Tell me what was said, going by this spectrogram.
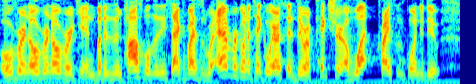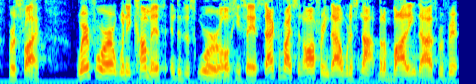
over and over and over again, but it is impossible that these sacrifices were ever going to take away our sins. They were a picture of what Christ was going to do. Verse 5. Wherefore, when he cometh into this world, he saith, Sacrifice and offering thou wouldest not, but a body thou hast prepared,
